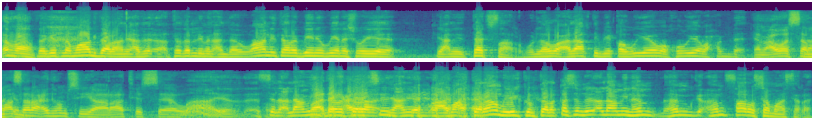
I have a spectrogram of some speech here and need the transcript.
تمام. فقلت له ما أقدر أنا أعذ- أعتذر لي من عنده. وأنا ترى بيني وبينه شوية يعني تاتش صار ولا هو علاقتي بيه قوية وأخويا وأحبه. يا معوسه ما صار عندهم سيارات هسه و... ما هسه الإعلاميين ترى. يعني مع, احترامي لكم ترى قسم من الاعلاميين هم هم هم صاروا سماسرة.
